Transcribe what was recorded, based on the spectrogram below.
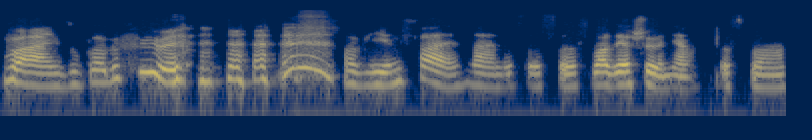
war ein super Gefühl. Auf jeden Fall. Nein, das, ist, das war sehr schön, ja. Das war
